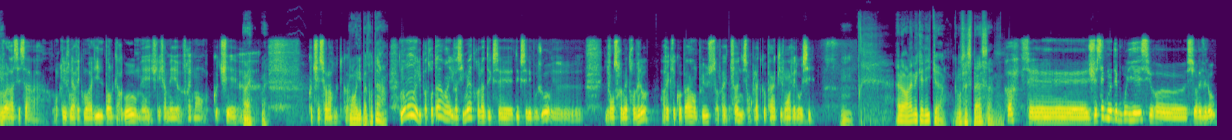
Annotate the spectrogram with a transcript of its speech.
Voilà, c'est ça. Donc lui venait avec moi à Lille dans le cargo, mais je l'ai jamais euh, vraiment coaché. Euh, coaché sur la route. Quoi. Bon, il n'est pas trop tard. Non, non, il n'est pas trop tard. Hein. Il va s'y mettre. Là, dès que c'est dès que c'est les beaux jours, euh, ils vont se remettre au vélo. Avec les copains en plus, ça va être fun. Ils sont plein de copains qui vont à vélo aussi. Hmm. Alors, la mécanique, comment ça se passe? Ah, c'est... J'essaie de me débrouiller sur, sur les vélos.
